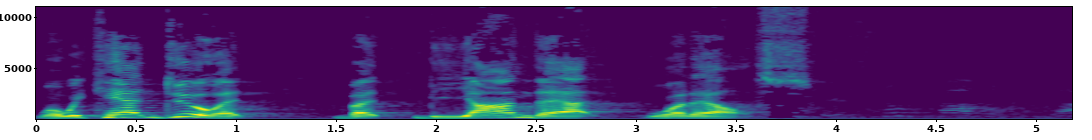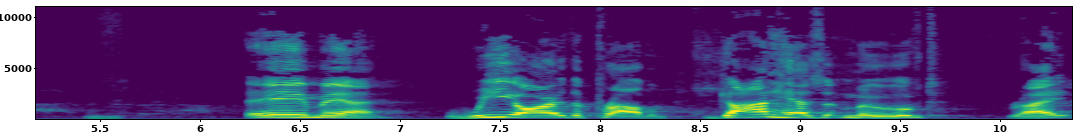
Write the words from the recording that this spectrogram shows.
Well, we can't do it, but beyond that, what else? Amen. We are the problem. God hasn't moved, right?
